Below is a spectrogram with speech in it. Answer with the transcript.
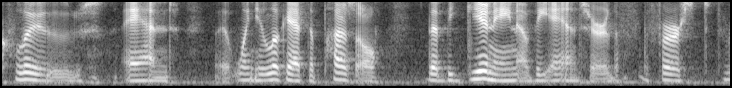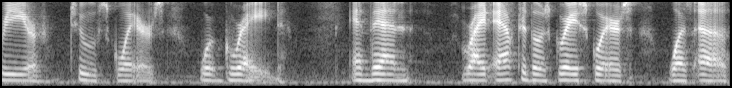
clues, and when you look at the puzzle, the beginning of the answer, the, f- the first three or two squares were grayed, and then right after those gray squares was a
